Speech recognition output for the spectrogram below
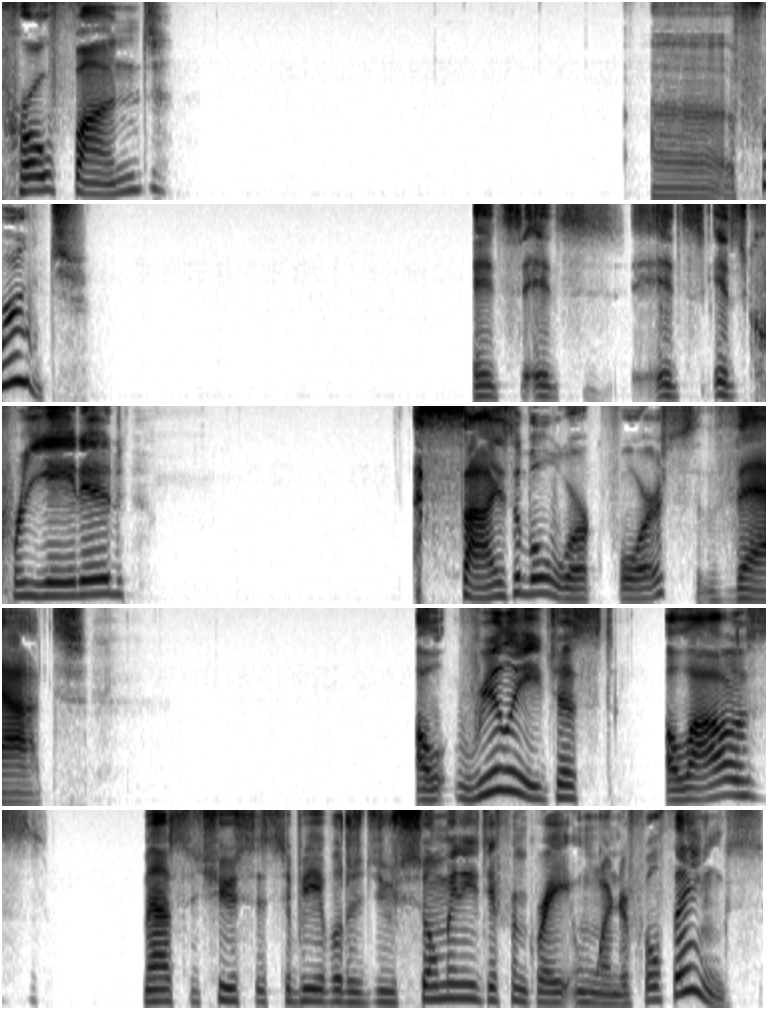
profund uh, fruit. It's it's it's it's created a sizable workforce that really just allows Massachusetts to be able to do so many different great and wonderful things.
